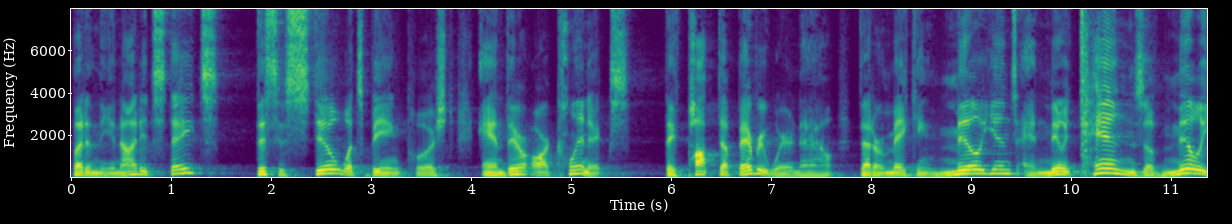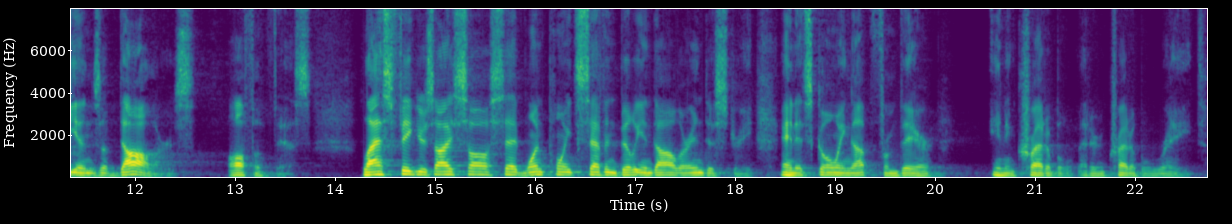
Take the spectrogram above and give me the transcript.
But in the United States, this is still what's being pushed, and there are clinics. They've popped up everywhere now that are making millions and millions, tens of millions of dollars off of this. Last figures I saw said $1.7 billion industry, and it's going up from there in incredible, at an incredible rate.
